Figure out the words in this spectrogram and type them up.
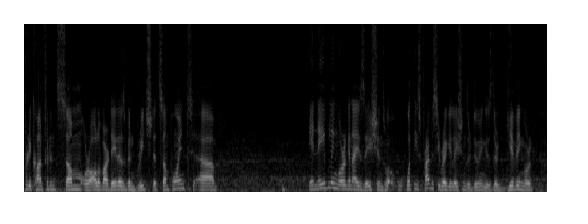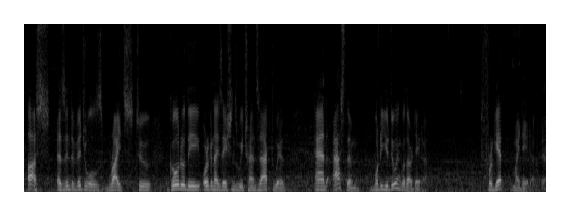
pretty confident some or all of our data has been breached at some point. Um, enabling organizations, what, what, these privacy regulations are doing is they're giving or, us as individuals rights to go to the organizations we transact with and ask them, what are you doing with our data? Forget my data. Yeah.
